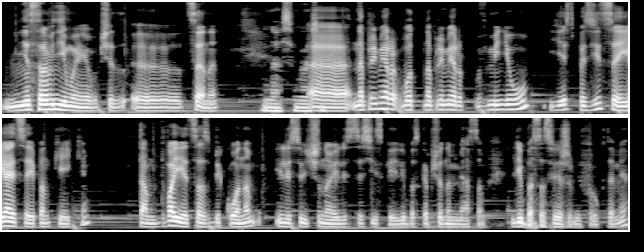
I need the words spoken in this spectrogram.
несравнимые вообще э, цены. Да, согласен. Э, например, вот, например, в меню есть позиция яйца и панкейки. Там два яйца с беконом, или с ветчиной, или с сосиской, либо с копченым мясом, либо со свежими фруктами.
